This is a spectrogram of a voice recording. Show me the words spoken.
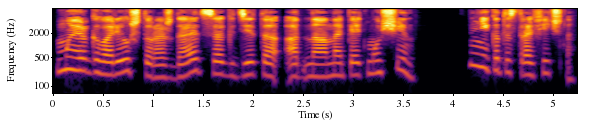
Мэр говорил, что рождается где-то одна на пять мужчин. Не катастрофично.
